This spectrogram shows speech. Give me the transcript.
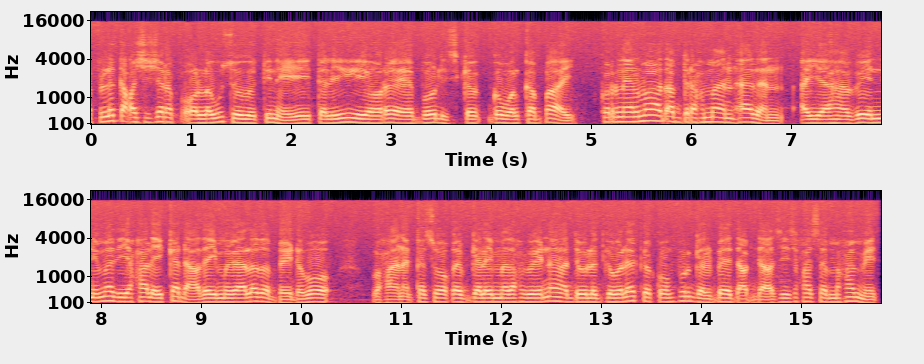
xafladda cashi sharaf oo lagu soo gootinayay taliyihii hore ee booliska gobolka baay. Korneel mahad cabdiraxmaan aadan ayaa habeennimadii xalay ka dhacday magaalada baydhabo waxaana ka soo qayb galay madaxweynaha dowlad goboleedka koonfur galbeed cabdicasiis xasan maxamed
